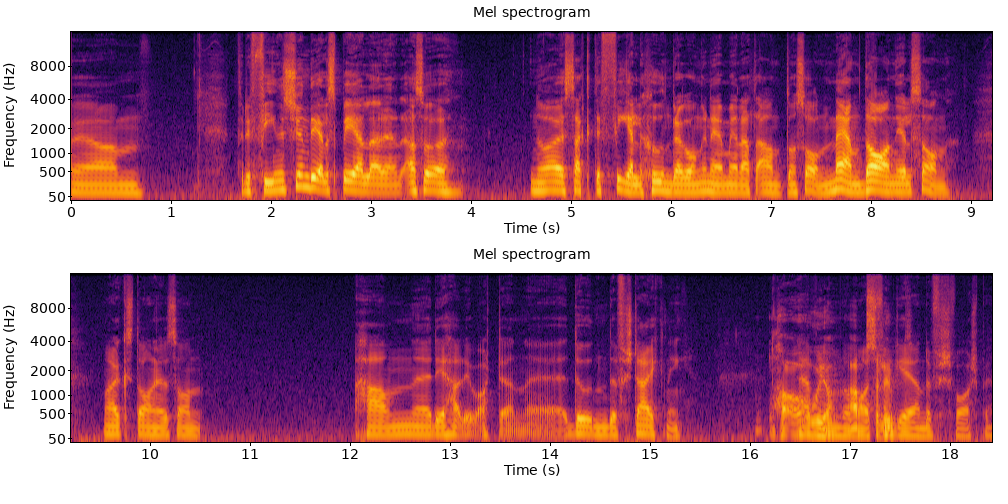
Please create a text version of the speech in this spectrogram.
Um, för det finns ju en del spelare, alltså nu har jag sagt det fel hundra gånger när jag menar att Antonsson, men Danielsson, Marcus Danielsson, han, eh, det hade ju varit en eh, dunderförstärkning. Ja, Även oh ja om de har ett absolut. fungerande försvarsspel.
